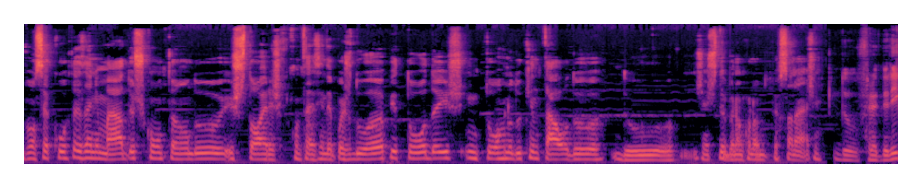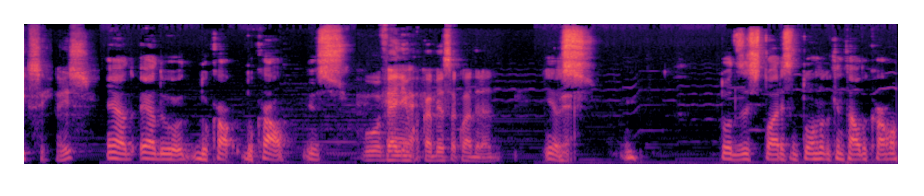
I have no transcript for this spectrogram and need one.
vão ser curtas animados contando histórias que acontecem depois do Up, todas em torno do quintal do. do. Gente, deu branco o nome do personagem. Do Frederiksen, é isso? É, é do. do Carl. Do Carl. Isso. O velhinho É. com a cabeça quadrada. Isso. Todas as histórias em torno do quintal do Carl.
